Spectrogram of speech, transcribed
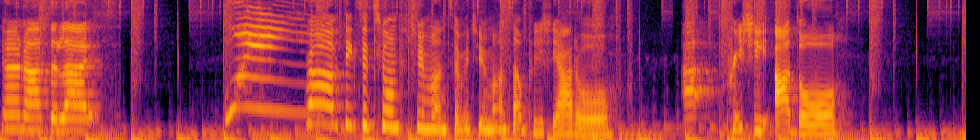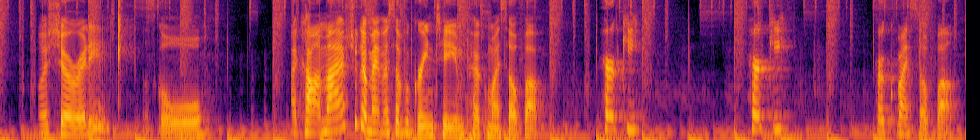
Turn off the lights. Rob, thanks for two on for two months. Every two months, appreciado. Appreciado. We're sure ready? Let's go. I can't. I might actually go make myself a green tea and perk myself up. Herky. Herky. Perk myself up.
